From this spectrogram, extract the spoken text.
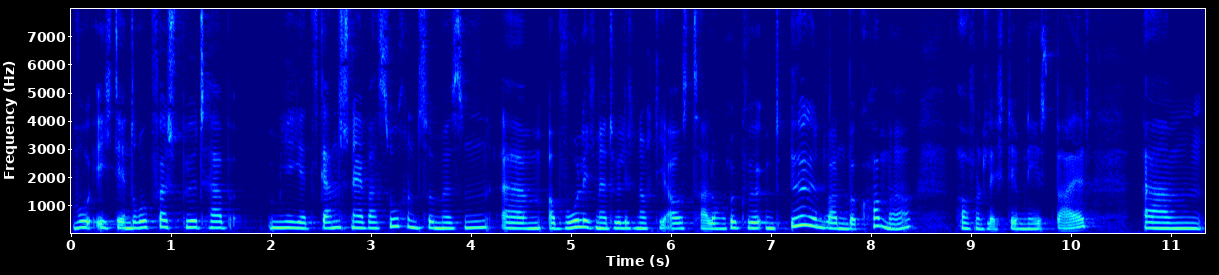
wo ich den Druck verspürt habe, mir jetzt ganz schnell was suchen zu müssen, ähm, obwohl ich natürlich noch die Auszahlung rückwirkend irgendwann bekomme, hoffentlich demnächst bald. Ähm,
